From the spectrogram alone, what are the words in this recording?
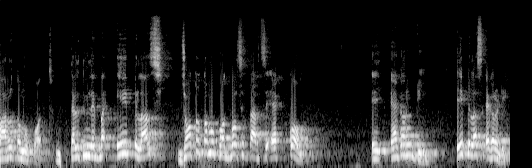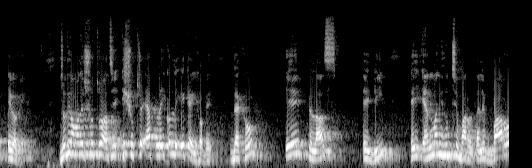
বারোতম পদ। তাহলে তুমি লিখবা এ প্লাস যততম পদ বলছে তার চেয়ে এক কম। এই এগারোটি এ প্লাস এগারোটি, এইভাবে। যদিও আমাদের সূত্র আছে, এই সূত্র অ্যাপ্লাই করলে এটাই হবে। দেখো এ প্লাস এই ডি এই এন মানে হচ্ছে বারো, তাহলে বারো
